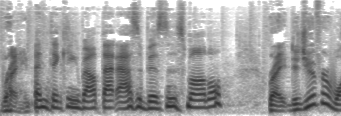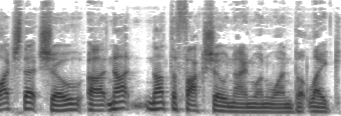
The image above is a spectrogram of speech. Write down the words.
Right. And thinking about that as a business model. Right. Did you ever watch that show? Uh, not not the Fox show 911, but like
